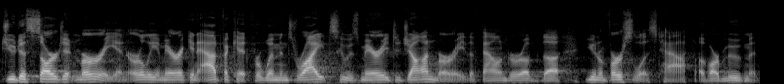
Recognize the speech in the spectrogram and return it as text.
Judith Sargent Murray, an early American advocate for women's rights who was married to John Murray, the founder of the Universalist half of our movement.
